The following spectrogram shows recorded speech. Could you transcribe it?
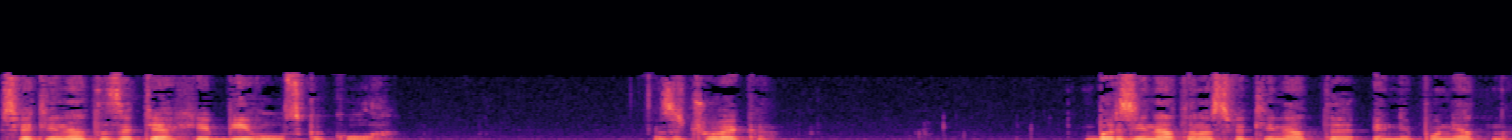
Светлината за тях е биволска кола. За човека бързината на светлината е непонятна.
